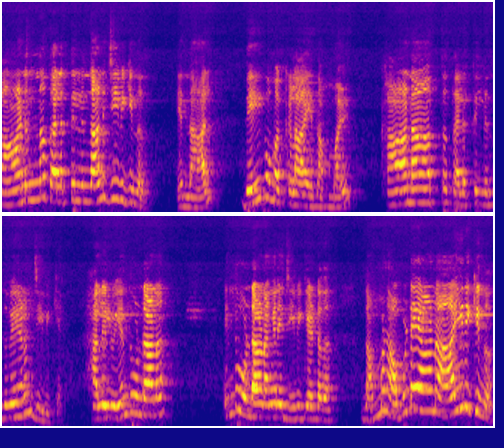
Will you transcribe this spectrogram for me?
കാണുന്ന തലത്തിൽ നിന്നാണ് ജീവിക്കുന്നത്. എന്നാൽ ദൈവമക്കളായ നമ്മൾ കാണാത്ത തലത്തിൽ നിന്ന് വേണം ജീവിക്കാൻ. ഹലലു എന്തുകൊണ്ടാണ്? എന്തുകൊണ്ടാണ് അങ്ങനെ ജീവിക്കേണ്ടത്? നമ്മൾ അവിടെയാണ് ആയിരിക്കുന്നത്.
